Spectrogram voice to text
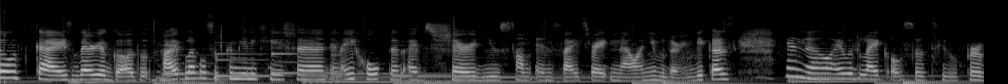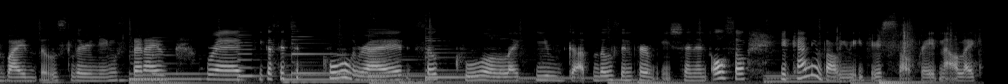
So, guys, there you go. The five levels of communication, and I hope that I've shared you some insights right now and you've learned because, you know, I would like also to provide those learnings that I've read because it's cool, right? It's so cool. Like, you've got those information, and also you can evaluate yourself right now, like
